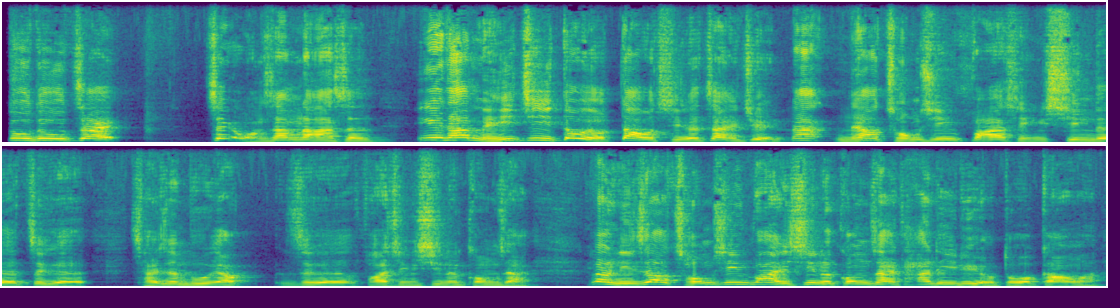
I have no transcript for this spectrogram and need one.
速度在再往上拉升，因为它每一季都有到期的债券，那你要重新发行新的这个财政部要这个发行新的公债，那你知道重新发行新的公债它利率有多高吗？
